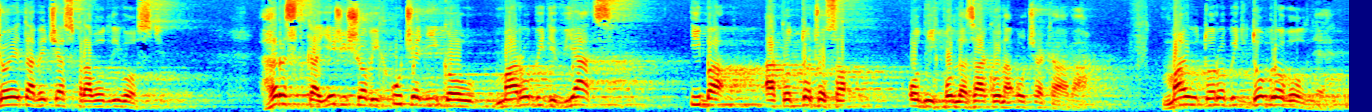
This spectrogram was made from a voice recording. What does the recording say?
čo je tá väčšia spravodlivosť? Hrstka Ježišových učeníkov má robiť viac iba ako to, čo sa od nich podľa zákona očakáva. Majú to robiť dobrovoľne.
